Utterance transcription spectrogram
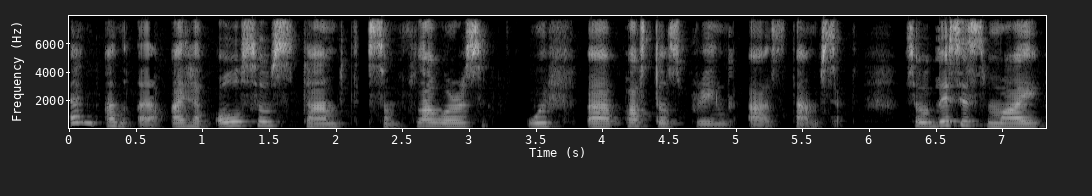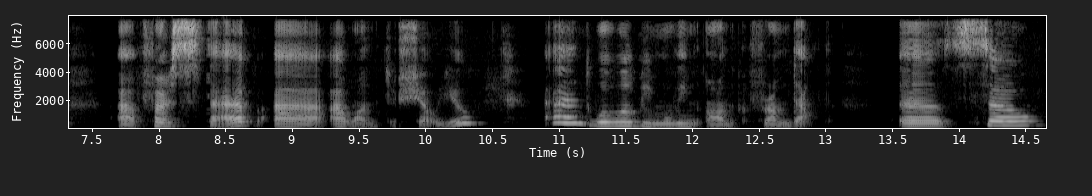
and uh, I have also stamped some flowers with a pastel spring uh, stamp set. So this is my uh, first step uh, I want to show you and we will be moving on from that. So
